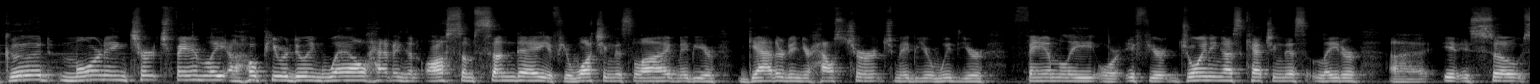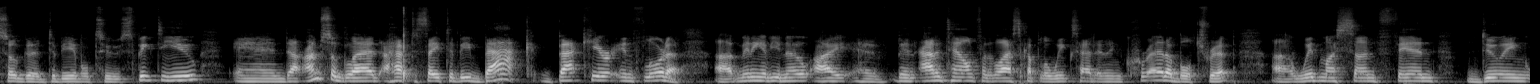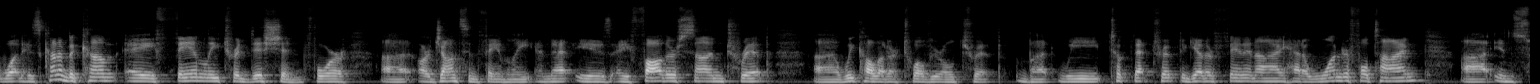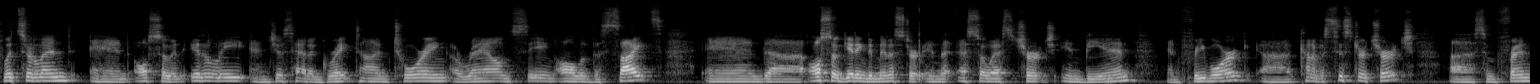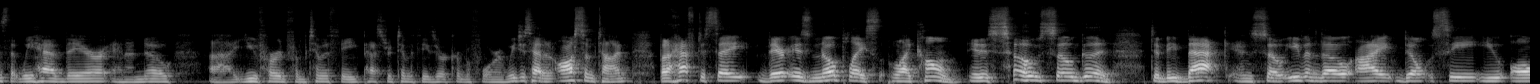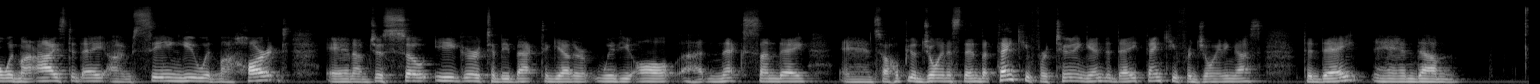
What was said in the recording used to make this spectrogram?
Good morning, church family. I hope you are doing well, having an awesome Sunday. If you're watching this live, maybe you're gathered in your house church, maybe you're with your family, or if you're joining us catching this later, uh, it is so, so good to be able to speak to you. And uh, I'm so glad, I have to say, to be back, back here in Florida. Uh, many of you know I have been out of town for the last couple of weeks, had an incredible trip uh, with my son Finn, doing what has kind of become a family tradition for uh, our Johnson family, and that is a father son trip. Uh, we call it our 12 year old trip, but we took that trip together. Finn and I had a wonderful time uh, in Switzerland and also in Italy, and just had a great time touring around, seeing all of the sites, and uh, also getting to minister in the SOS church in Bienne and Fribourg, uh, kind of a sister church. Uh, some friends that we have there, and I know uh, you've heard from Timothy, Pastor Timothy Zerker before, and we just had an awesome time. But I have to say, there is no place like home. It is so, so good to be back. And so, even though I don't see you all with my eyes today, I'm seeing you with my heart. And I'm just so eager to be back together with you all uh, next Sunday. And so I hope you'll join us then. But thank you for tuning in today. Thank you for joining us today. And um,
